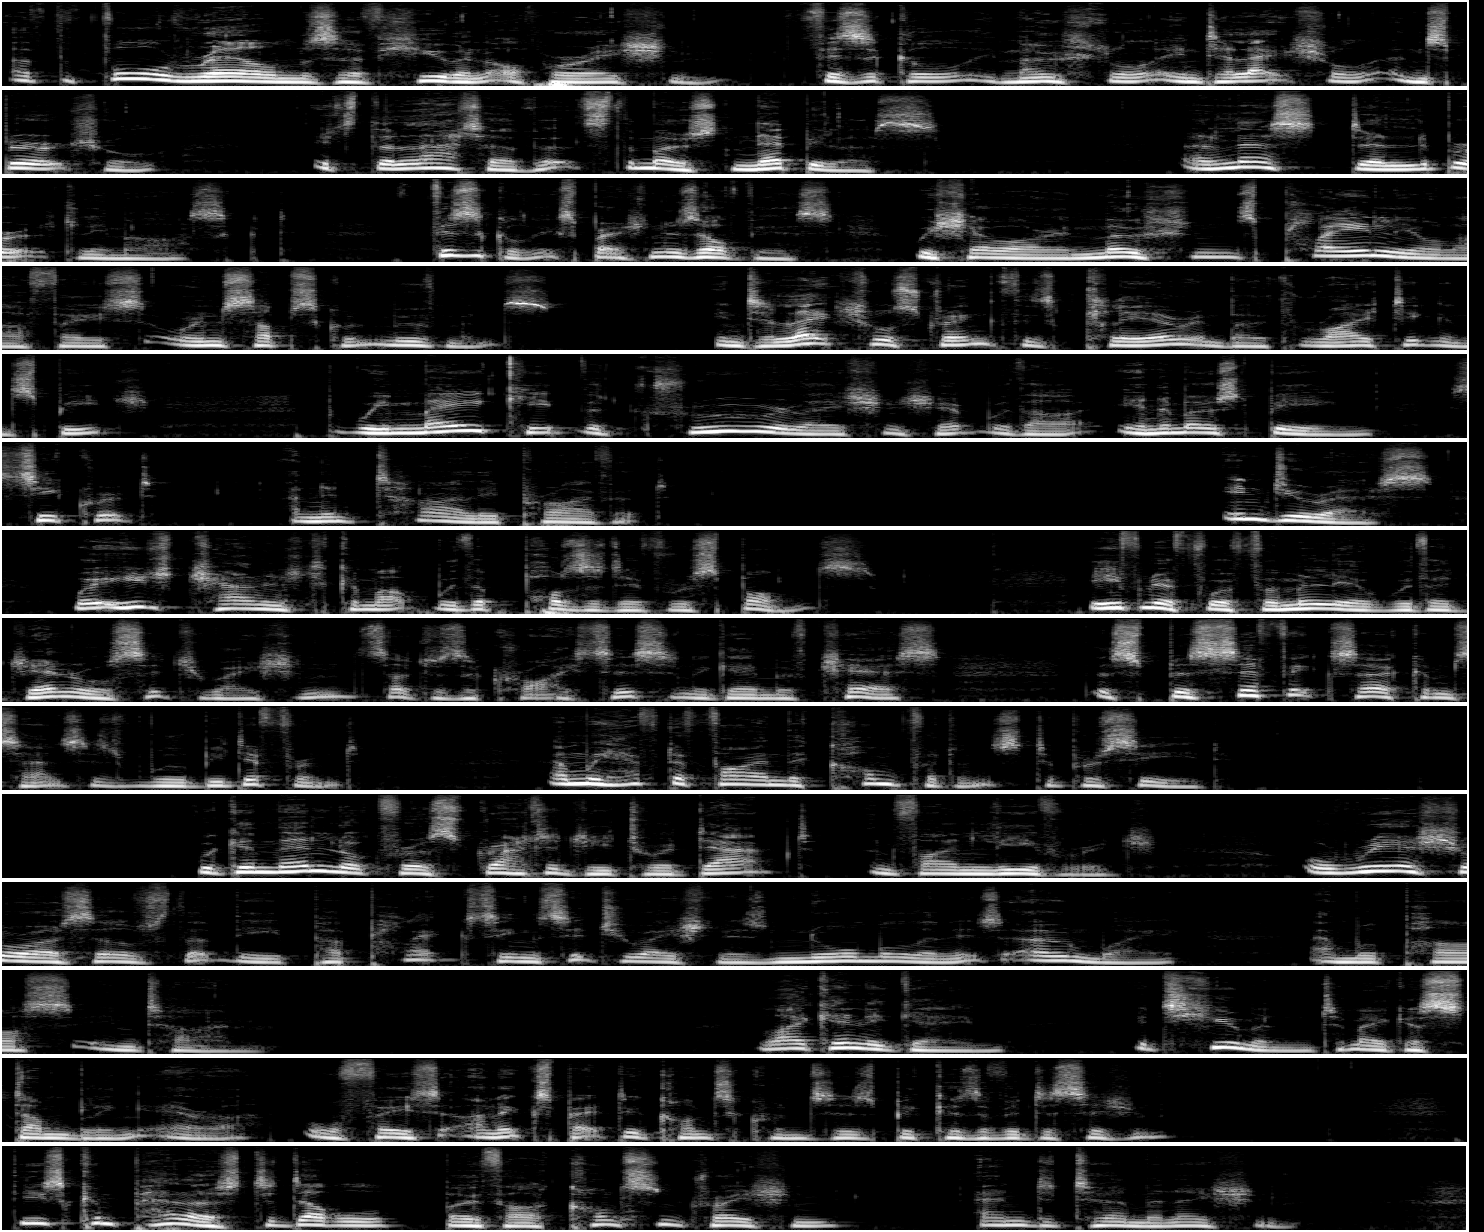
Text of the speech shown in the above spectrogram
Of the four realms of human operation physical, emotional, intellectual, and spiritual it's the latter that's the most nebulous. Unless deliberately masked, physical expression is obvious. We show our emotions plainly on our face or in subsequent movements. Intellectual strength is clear in both writing and speech, but we may keep the true relationship with our innermost being secret and entirely private. In duress, we're each challenged to come up with a positive response. Even if we're familiar with a general situation, such as a crisis in a game of chess, the specific circumstances will be different, and we have to find the confidence to proceed. We can then look for a strategy to adapt and find leverage, or reassure ourselves that the perplexing situation is normal in its own way and will pass in time. Like any game, it's human to make a stumbling error or face unexpected consequences because of a decision. These compel us to double both our concentration and determination,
